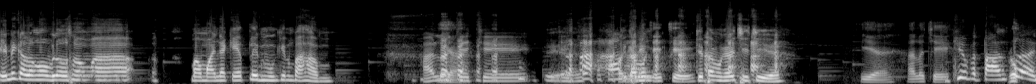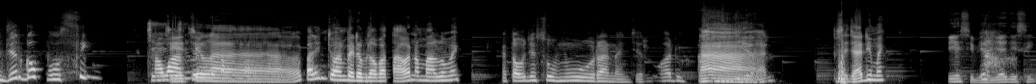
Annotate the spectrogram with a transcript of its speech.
Ini kalau ngobrol sama mamanya Caitlyn mungkin paham. Halo Iya. Cece. Iya. Apa Kita meng- Cece. Kita manggil Cici ya. Iya, halo Ce. Iya tante anjir gue pusing. Ce, Awas. Cici lah. Paling cuma beda berapa tahun sama lu, Mike. Eh taunya sumuran anjir. Waduh. Ah, bisa jadi, Mike. Iya sih bisa Ya. jadi sih.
